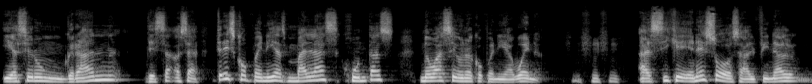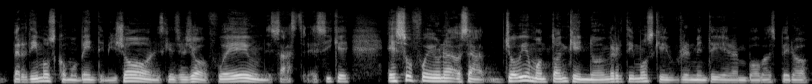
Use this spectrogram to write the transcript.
y hacer un gran, o sea, tres compañías malas juntas no hace una compañía buena. Así que en eso, o sea, al final perdimos como 20 millones, qué sé yo, fue un desastre. Así que eso fue una, o sea, yo vi un montón que no invertimos, que realmente eran bobas, pero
